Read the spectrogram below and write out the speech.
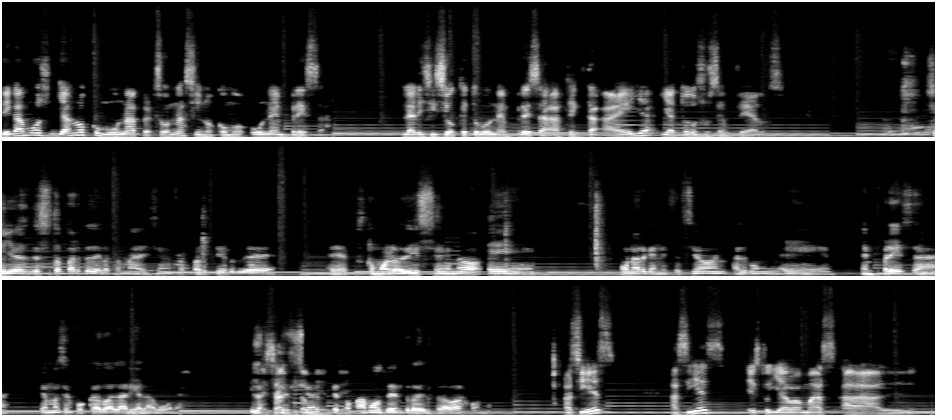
Digamos, ya no como una persona, sino como una empresa. La decisión que toma una empresa afecta a ella y a todos sus empleados. Sí, es esta parte de la toma de decisiones a partir de, eh, pues como lo dice, ¿no? Eh, una organización, alguna eh, empresa que más enfocado al área laboral y las decisiones que tomamos dentro del trabajo, ¿no? Así es. Así es, esto ya va más al,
